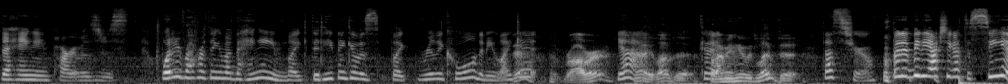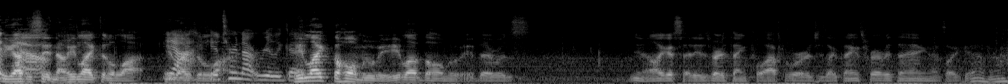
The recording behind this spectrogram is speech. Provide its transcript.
the hanging part was just what did robert think about the hanging like did he think it was like really cool did he like Yeah, it Robert. Yeah. yeah, he loved it. Good. But I mean, he would lived it. that's true but I mean, he actually got to see it He got to see. it. No, he liked it a lot. He yeah liked it a lot. It turned out really good He liked the whole movie. He loved the whole movie. There was, you know, like I said, he was very thankful afterwards. He's like, "Thanks for everything." I was like, "Yeah, no,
